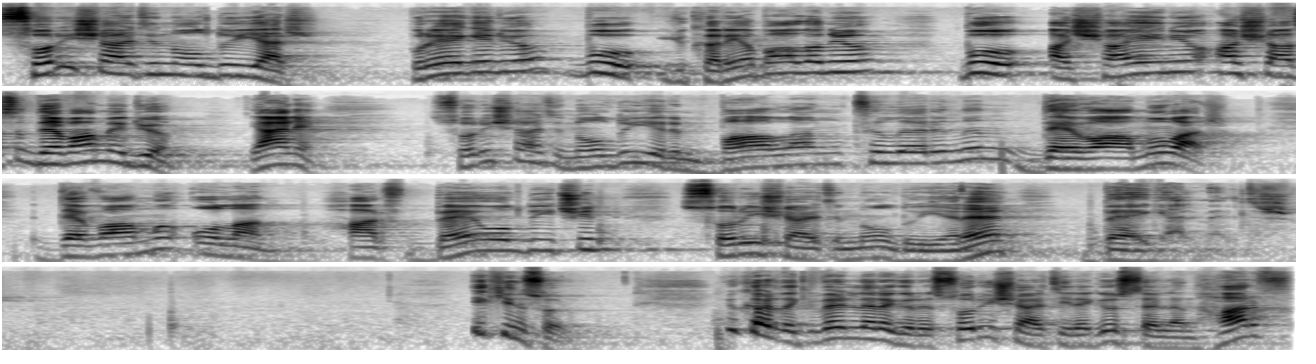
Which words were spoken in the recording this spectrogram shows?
Soru işaretinin olduğu yer buraya geliyor. Bu yukarıya bağlanıyor. Bu aşağıya iniyor. Aşağısı devam ediyor. Yani soru işaretinin olduğu yerin bağlantılarının devamı var. Devamı olan harf B olduğu için soru işaretinin olduğu yere B gelmelidir. İkinci soru. Yukarıdaki verilere göre soru işaretiyle gösterilen harf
